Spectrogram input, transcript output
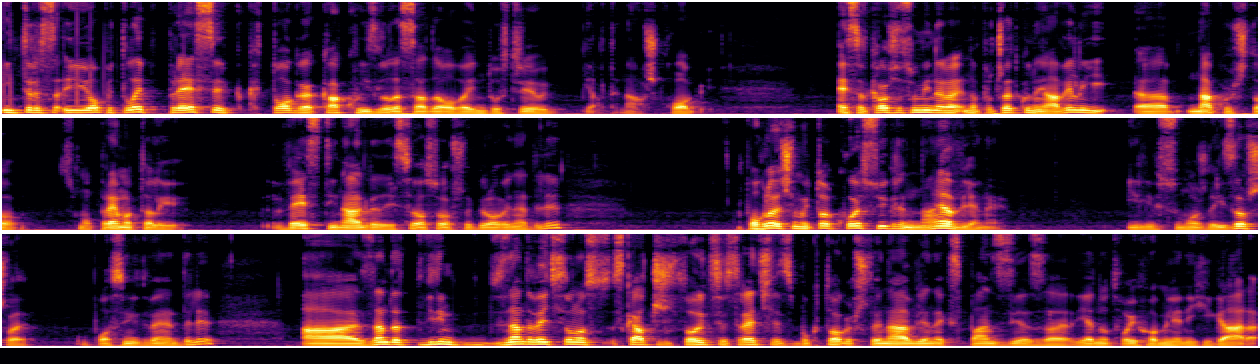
interesa, i opet lep presek toga kako izgleda sada ova industrija, jel te, naš hobi. E sad, kao što smo mi na, na početku najavili, uh, nakon što smo premotali vesti, nagrade i sve ostalo što je bilo ove nedelje, pogledat ćemo i to koje su igre najavljene ili su možda izašle u poslednjih dve nedelje, a znam da vidim, znam da već se ono skaču stolice sreće zbog toga što je najavljena ekspanzija za jednu od tvojih omiljenih igara.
